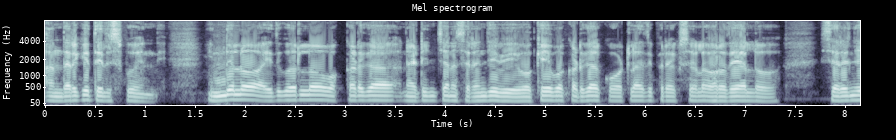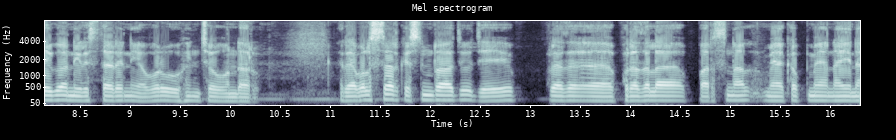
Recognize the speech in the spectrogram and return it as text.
అందరికీ తెలిసిపోయింది. ఇందులో ఐదుగురిలో ఒక్కడిగా నటించిన చిరంజీవి ఒకే ఒక్కడిగా కోట్లాది ప్రేక్షకుల హృదయాల్లో చిరంజీవిగా నిలుస్తాడని ఎవరు ఊహించ ఉండరు. రెబల్ స్టార్ కృష్ణరాజు జయ ప్రద ప్రజల పర్సనల్ మేకప్ మ్యాన్ అయిన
